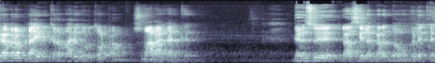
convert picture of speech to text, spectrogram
ஃபேவரபுளாக இருக்கிற மாதிரி ஒரு தோற்றம் சுமாராக இருக்குது தனுசு ராசியில் பிறந்த உங்களுக்கு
